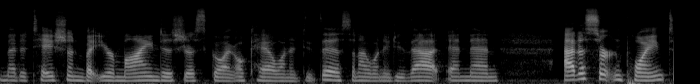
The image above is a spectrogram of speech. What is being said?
meditation, but your mind is just going, okay, I want to do this and I want to do that. And then at a certain point,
